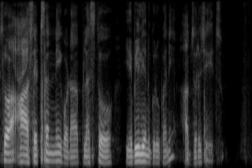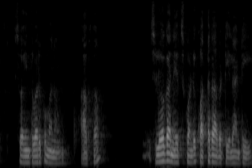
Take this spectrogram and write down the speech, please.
సో ఆ సెట్స్ అన్నీ కూడా ప్లస్తో ఎబిలియన్ గ్రూప్ అని అబ్జర్వ్ చేయొచ్చు. సో ఇంతవరకు మనం ఆపుతాం. స్లోగా నేర్చుకోండి. కొత్త కాబట్టి ఇలాంటి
